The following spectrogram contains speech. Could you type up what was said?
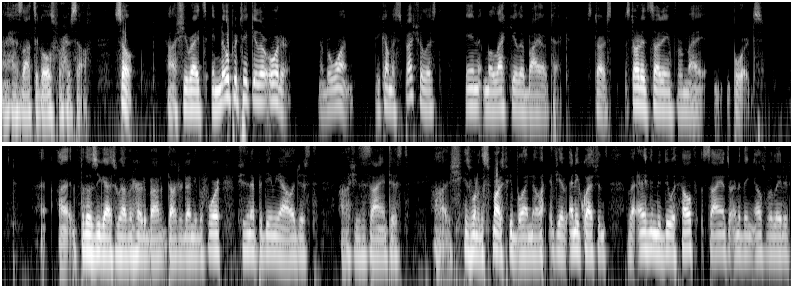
uh, has lots of goals for herself. So, uh, she writes in no particular order. Number one, become a specialist in molecular biotech. Start, started studying for my boards. I, I, for those of you guys who haven't heard about Dr. Denny before, she's an epidemiologist. Uh, she's a scientist. Uh, she's one of the smartest people I know. And if you have any questions about anything to do with health, science, or anything else related,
